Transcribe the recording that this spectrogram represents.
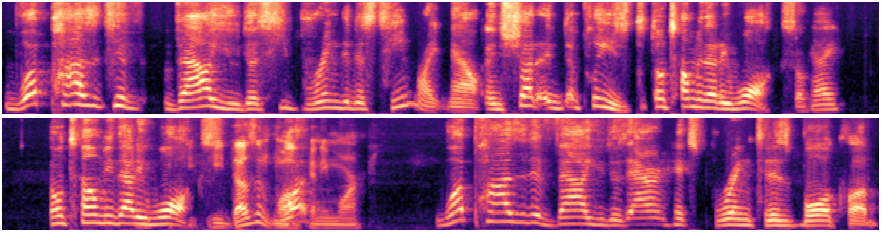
What positive value does he bring to this team right now? And shut. And please don't tell me that he walks. Okay, don't tell me that he walks. He doesn't walk What? anymore. What positive value does Aaron Hicks bring to this ball club?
